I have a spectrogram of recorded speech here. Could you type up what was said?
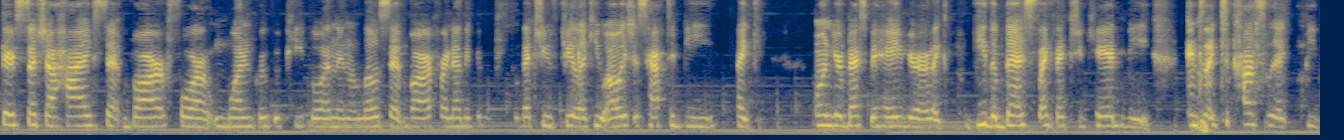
there's such a high set bar for one group of people and then a low set bar for another group of people that you feel like you always just have to be like on your best behavior like be the best like that you can be. And to, like to constantly like be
